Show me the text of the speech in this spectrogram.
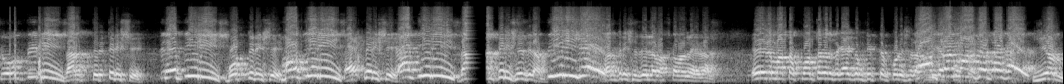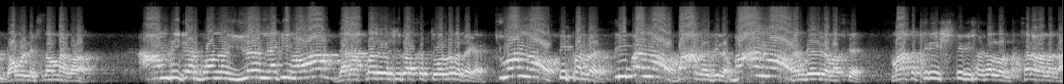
চৌত্রিশ। তেত্রিশে। তেত্রিশ। বত্রিশে। বত্রিশ। একত্রিশে। একত্রিশ। তিরিশে দিলাম। তিরিশে। তিরিশে দিলাম আজকে আমার এই যে মাত্র পঞ্চান্ন হাজার টাকা একদম টিপটপ কন্ডিশন পঞ্চান্ন হাজার টাকায়। ইয়ম ডবল ডিস্ক নাম্বার করা। আমেরিকার পণ্য ইউএন নাকি মামা? যান আপনাদের শুধু আজকে চুয়ান্ন টাকায়। চুয়ান্ন। তিপ্পান্ন। তিপ্পান্ন। বান্ন দিলাম। বান্ন দিয়ে দিলাম আজকে। মাত্র তিরিশ তিরিশ হাজার সারা জোড়া, জোড়া।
